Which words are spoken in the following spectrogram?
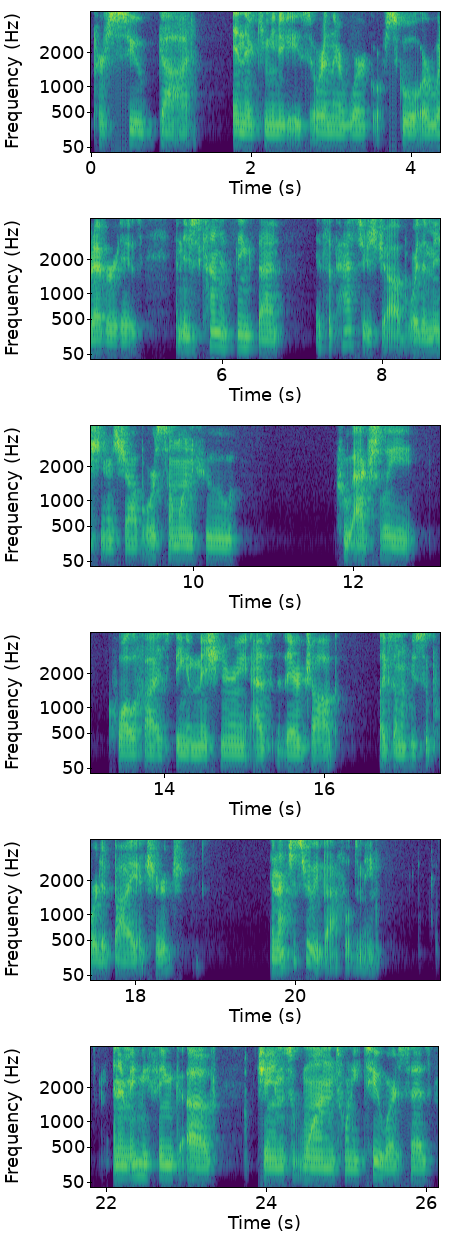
pursue God in their communities or in their work or school or whatever it is. And they just kind of think that it's the pastor's job or the missionary's job or someone who who actually qualifies being a missionary as their job, like someone who's supported by a church. And that just really baffled me. And it made me think of James 1:22 where it says,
